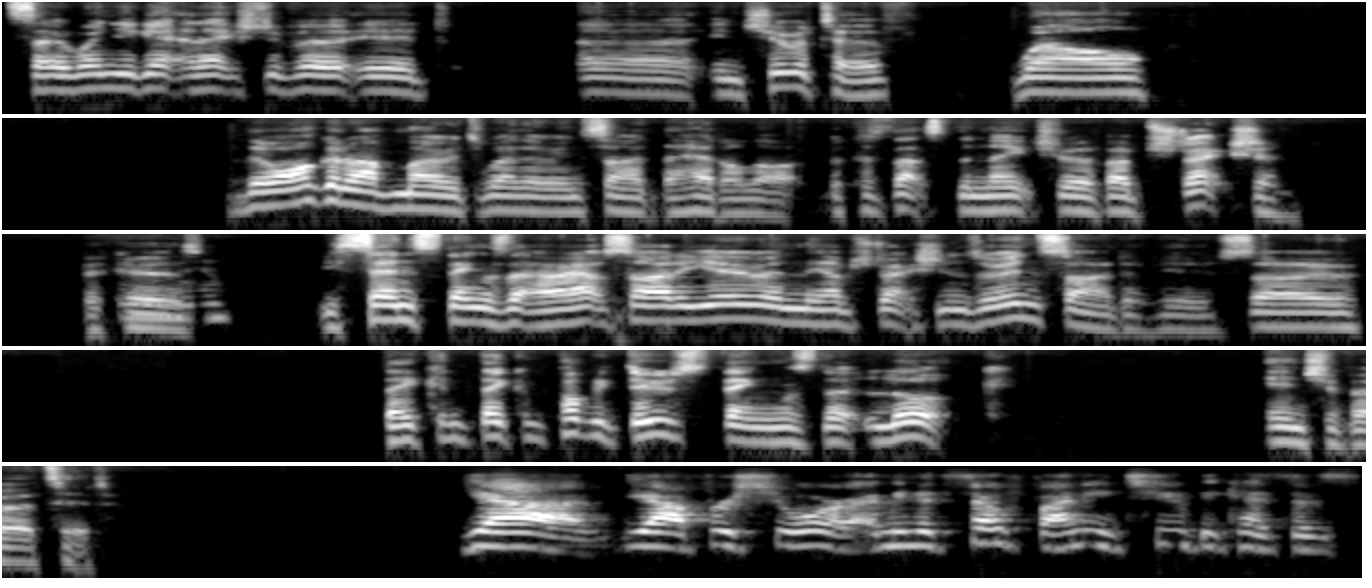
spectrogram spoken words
so when you get an extroverted uh, intuitive, well, they are going to have modes where they're inside the head a lot because that's the nature of abstraction. Because Mhm. you sense things that are outside of you and the abstractions are inside of you. So they can they can probably do things that look introverted. Yeah, yeah, for sure. I mean, it's so funny too because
